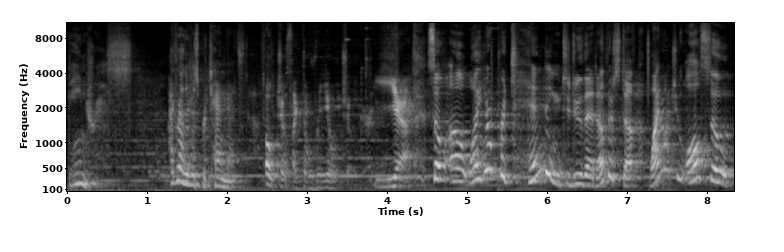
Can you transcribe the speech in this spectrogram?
dangerous. I'd rather just pretend that stuff. Oh, just like the real Joker. Yeah. So, uh, while you're pretending to do that other stuff, why don't you also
